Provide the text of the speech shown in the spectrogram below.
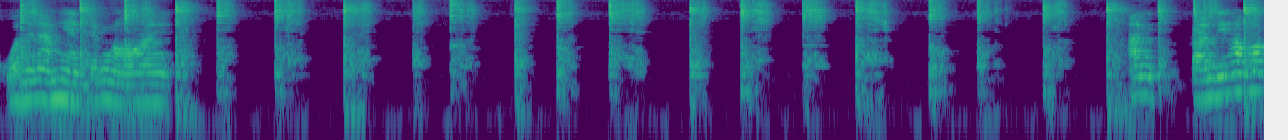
ควรแนะนำแห้งจังน้อย อันการที่เขามา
